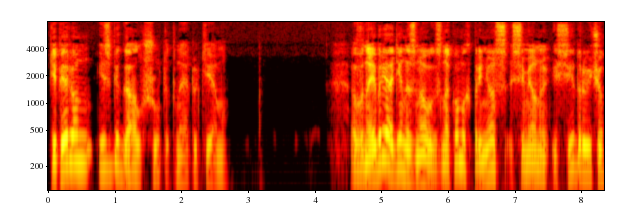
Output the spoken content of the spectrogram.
Теперь он избегал шуток на эту тему. В ноябре один из новых знакомых принес Семену Исидоровичу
